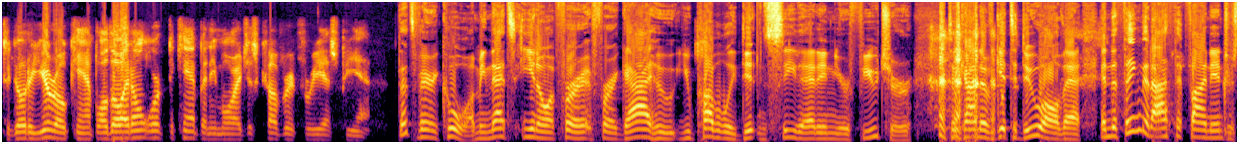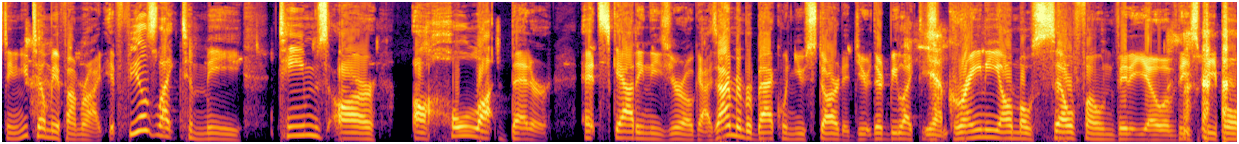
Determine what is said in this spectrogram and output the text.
to go to Eurocamp. Although I don't work the camp anymore, I just cover it for ESPN. That's very cool. I mean, that's you know, for for a guy who you probably didn't see that in your future to kind of get to do all that. And the thing that I th- find interesting, and you tell me if I'm right, it feels like to me teams are a whole lot better at scouting these Euro guys. I remember back when you started, you, there'd be like this Yeah. grainy, almost cell phone video of these people,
